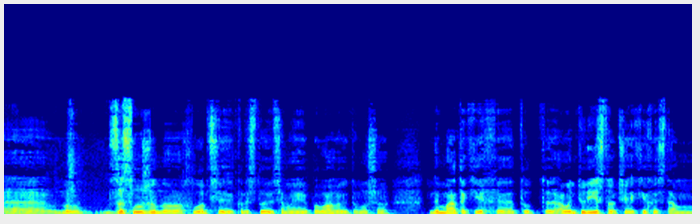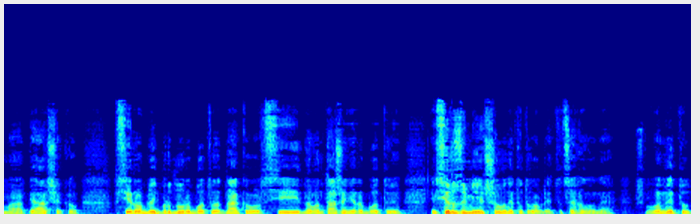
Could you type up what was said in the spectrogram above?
е, ну, заслужено хлопці користуються моєю повагою, тому що нема таких е, тут е, авантюристів чи якихось там е, піарщиків. Всі роблять брудну роботу однаково, всі навантажені роботою, і всі розуміють, що вони тут роблять. Це головне. Вони тут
